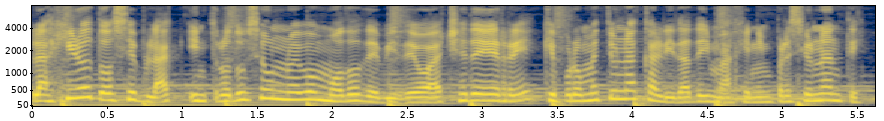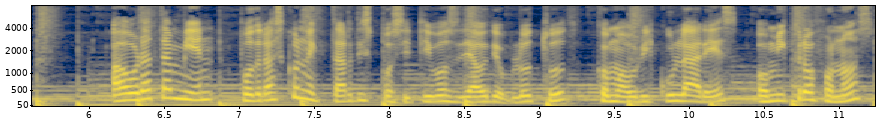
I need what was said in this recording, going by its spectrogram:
La Hero 12 Black introduce un nuevo modo de video HDR que promete una calidad de imagen impresionante. Ahora también podrás conectar dispositivos de audio Bluetooth como auriculares o micrófonos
